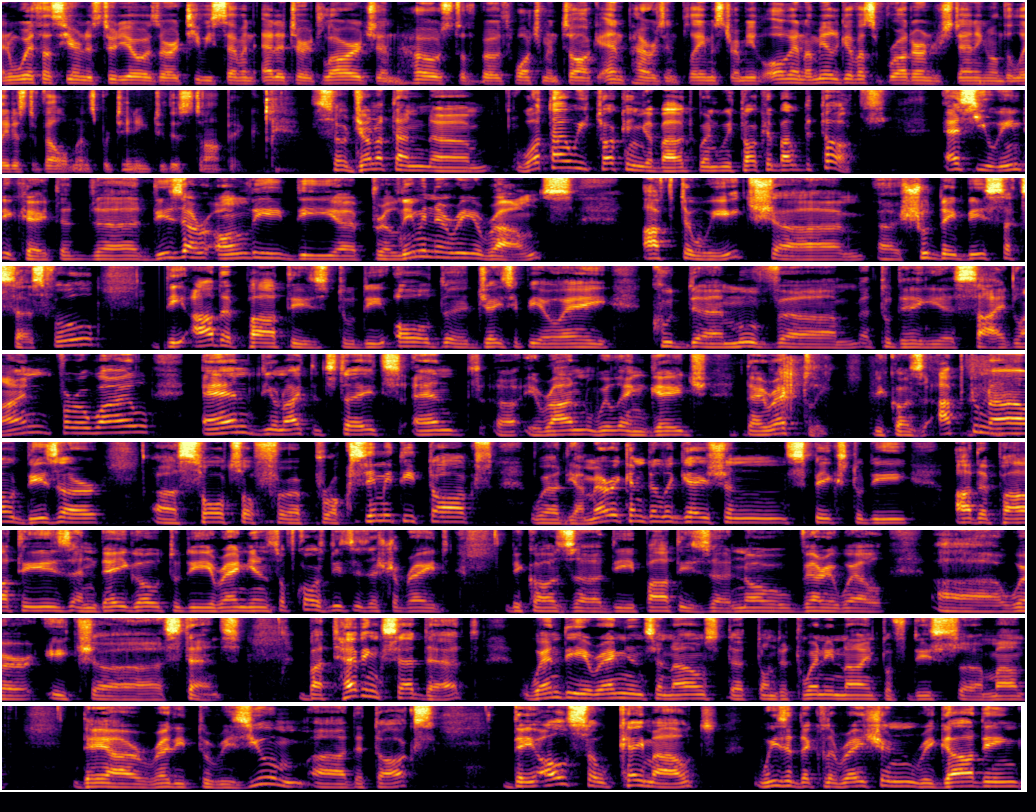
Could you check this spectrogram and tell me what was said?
And with us here in the studio is our TV7 editor at large and host of both Watchmen Talk and Powers in Play, Mr. Amir Oren. Amir, give us a broader understanding on the latest developments pertaining to this topic. So, Jonathan, um, what are we talking about when we talk about the talks? As you indicated, uh, these are only the uh, preliminary rounds after which, um, uh, should they be successful, the other parties to the old uh, JCPOA could uh, move um, to the uh, sideline for a while, and the United States and uh, Iran will engage directly. Because up to now, these are uh, sorts of proximity talks where the American delegation speaks to the other parties and they go to the Iranians. Of course, this is a charade because uh, the parties uh, know very well uh, where each uh, stands. But having said that, when the Iranians announced that on the 29th of this uh, month they are ready to resume uh, the talks, they also came out with a declaration regarding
